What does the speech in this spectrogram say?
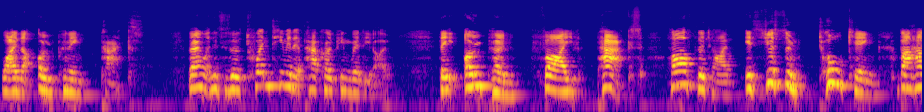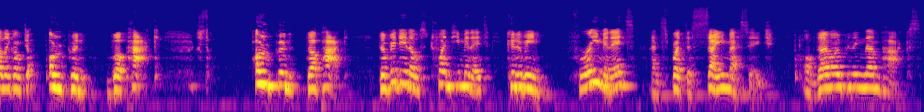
while they're opening packs. Bearing in this is a 20 minute pack opening video. They open five packs half the time it's just them talking about how they're going to open the pack. Just open the pack. The video that was 20 minutes could have been 3 minutes and spread the same message of them opening them packs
